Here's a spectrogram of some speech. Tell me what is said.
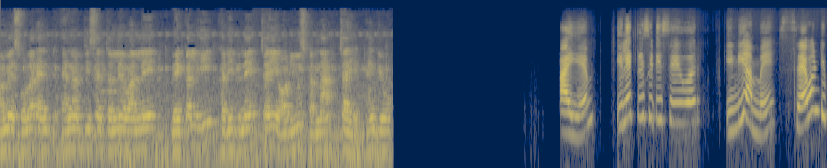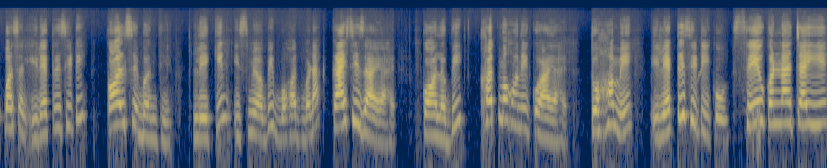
हमें सोलर एनर्जी से चलने वाले व्हीकल ही खरीदने चाहिए और यूज़ करना चाहिए। Thank you I am electricity saver India में 70 परसेंट इलेक्ट्रिसिटी कॉल से बनती है। लेकिन इसमें अभी बहुत बड़ा क्राइसिस आया है। कॉल अभी खत्म होने को आया है। तो हमें इलेक्ट्रिसिटी को सेव करना चाहिए।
